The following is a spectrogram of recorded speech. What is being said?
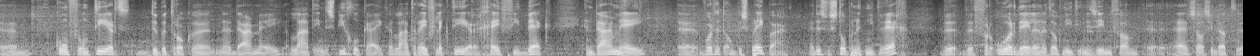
um, confronteert de betrokkenen daarmee, laat in de spiegel kijken, laat reflecteren, geef feedback. En daarmee uh, wordt het ook bespreekbaar. Dus we stoppen het niet weg. We, we, veroordelen het ook niet in de zin van, uh, hè, zoals je dat uh,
